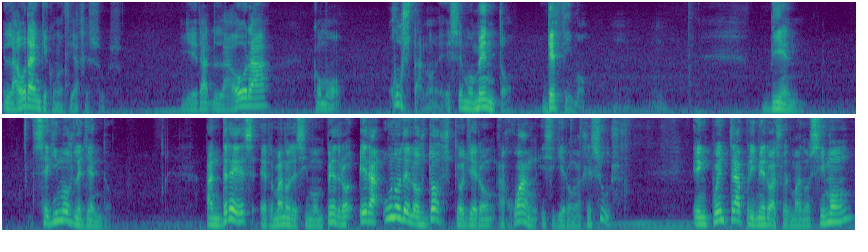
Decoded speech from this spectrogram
la hora en que conocía a Jesús. Y era la hora como justa, ¿no? Ese momento décimo. Bien. Seguimos leyendo. Andrés, hermano de Simón Pedro, era uno de los dos que oyeron a Juan y siguieron a Jesús. Encuentra primero a su hermano Simón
